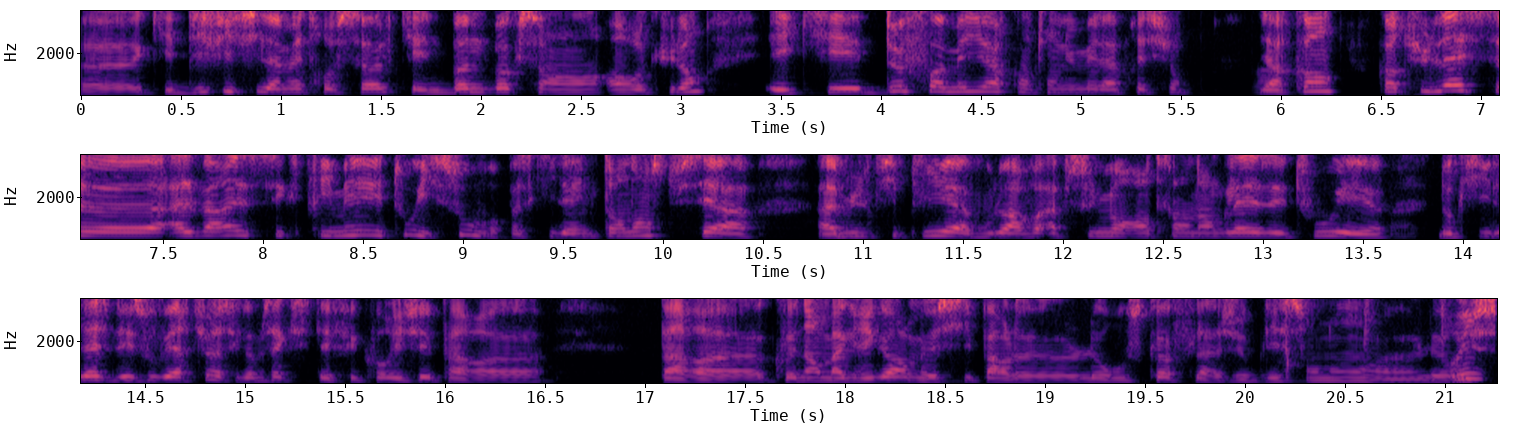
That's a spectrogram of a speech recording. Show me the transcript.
Euh, qui est difficile à mettre au sol, qui a une bonne boxe en, en, reculant et qui est deux fois meilleur quand on lui met la pression. Quand, quand tu laisses euh, Alvarez s'exprimer et tout, il s'ouvre parce qu'il a une tendance, tu sais, à, à, multiplier, à vouloir absolument rentrer en anglaise et tout. Et euh, donc, il laisse des ouvertures. C'est comme ça qu'il s'était fait corriger par, euh, par Conor McGregor, mais aussi par le, le Rouskov, là, j'ai oublié son nom, le oui, russe.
